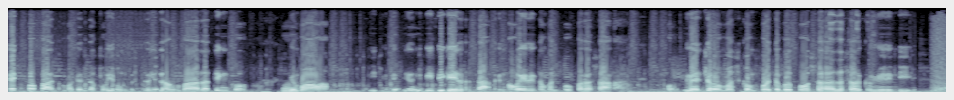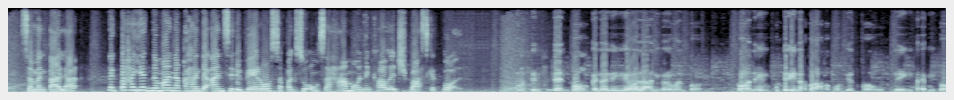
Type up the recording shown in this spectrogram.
kahit pa paano maganda po yung gusto nilang marating ko. Yung mga yung ibibigay na sa akin, okay rin naman po para sa akin. Medyo mas comfortable po sa Lasal community. Samantala, nagpahayag naman ng kahandaan si Rivero sa pagsuong sa hamon ng college basketball. Since then po, pinaniniwalaan ko naman po. Kung ano yung trinabaho ko, yun po ang playing time ko.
